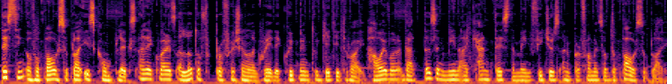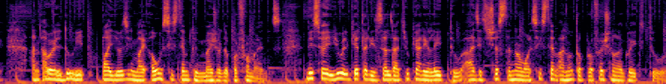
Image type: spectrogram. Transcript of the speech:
Testing of a power supply is complex and requires a lot of professional grade equipment to get it right. However, that doesn't mean I can't test the main features and performance of the power supply, and I will do it by using my own system to measure the performance. This way you will get a result that you can relate to as it's just a normal system and not a professional grade tool.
